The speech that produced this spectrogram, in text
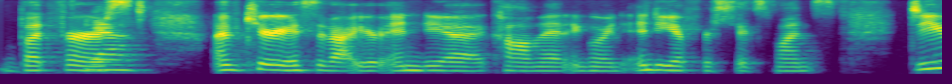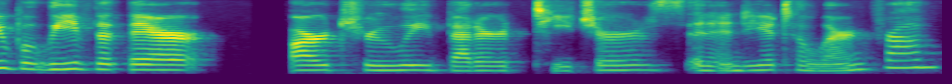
But first, yeah. I'm curious about your India comment and going to India for six months. Do you believe that there are truly better teachers in India to learn from?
